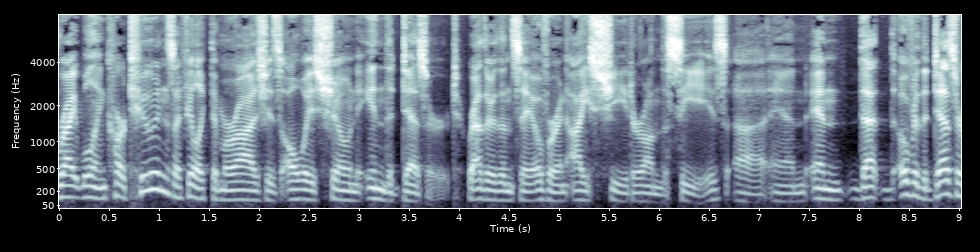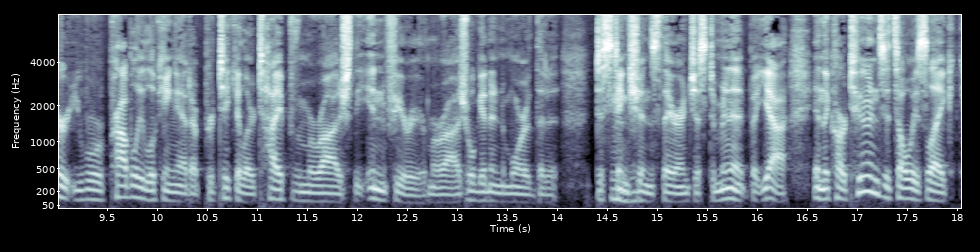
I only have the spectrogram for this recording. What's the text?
Right. Well, in cartoons, I feel like the mirage is always shown in the desert rather than say over an ice sheet or on the seas. Uh, and and that over the desert, you were probably looking at a particular type of mirage, the inferior mirage. We'll get into more of the distinctions there in just a minute. But yeah, in the cartoons, it's always like.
